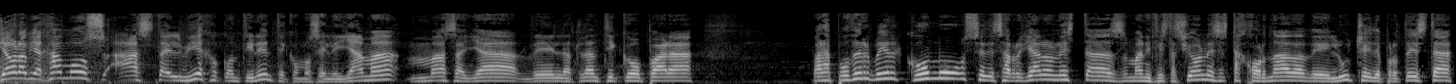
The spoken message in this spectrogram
Y ahora viajamos hasta el viejo continente, como se le llama, más allá del Atlántico, para, para poder ver cómo se desarrollaron estas manifestaciones, esta jornada de lucha y de protesta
